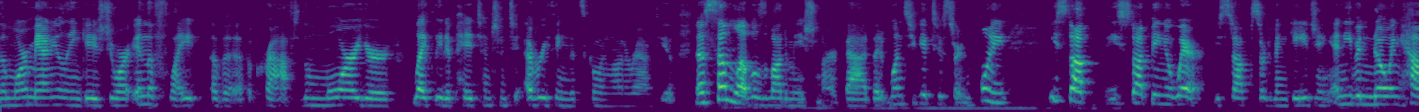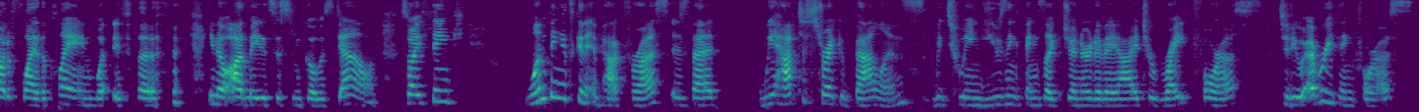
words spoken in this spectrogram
the more manually engaged you are in the flight of a, of a craft, the more you're likely to pay attention to everything that's going on around you. Now, some levels of automation aren't bad, but once you get to a certain point, you stop you stop being aware you stop sort of engaging and even knowing how to fly the plane what if the you know automated system goes down so i think one thing it's going to impact for us is that we have to strike a balance between using things like generative ai to write for us to do everything for us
